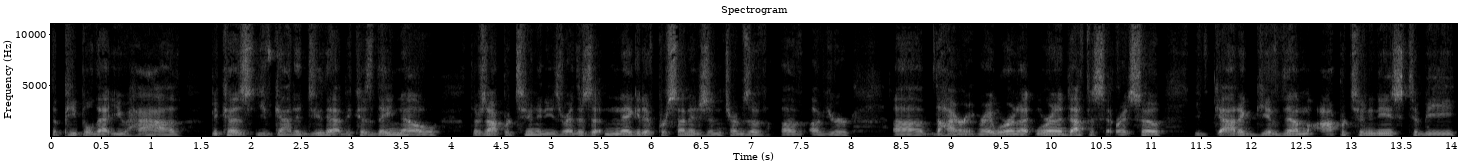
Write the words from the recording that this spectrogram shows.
the people that you have? Because you've got to do that because they know there's opportunities, right? There's a negative percentage in terms of of, of your uh, the hiring, right? We're in a we're in a deficit, right? So you've got to give them opportunities to be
